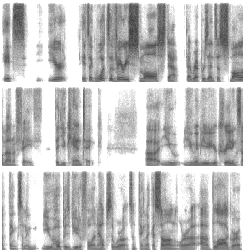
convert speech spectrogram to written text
it's you're it's like what's a very small step that represents a small amount of faith that you can take. Uh, you you maybe you're creating something something you hope is beautiful and helps the world something like a song or a, a blog or a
